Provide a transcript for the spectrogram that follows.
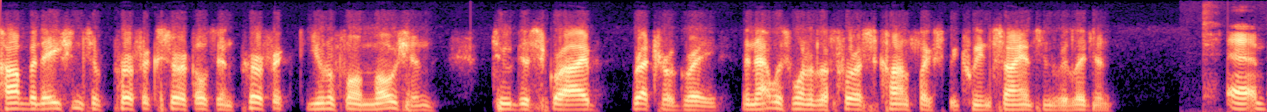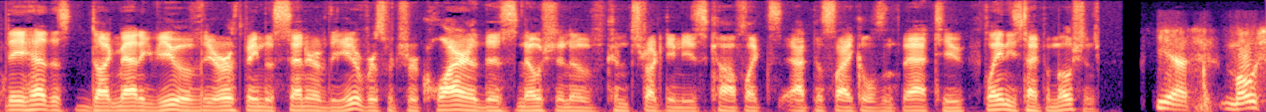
combinations of perfect circles in perfect uniform motion to describe retrograde. And that was one of the first conflicts between science and religion. And they had this dogmatic view of the Earth being the center of the universe, which required this notion of constructing these complex epicycles and that to explain these type of motions. Yes, most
